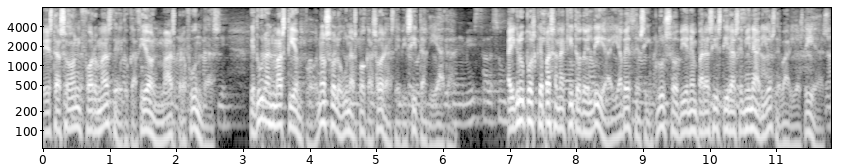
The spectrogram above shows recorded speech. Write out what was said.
Estas son formas de educación más profundas, que duran más tiempo, no solo unas pocas horas de visita guiada. Hay grupos que pasan aquí todo el día y a veces incluso vienen para asistir a seminarios de varios días.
